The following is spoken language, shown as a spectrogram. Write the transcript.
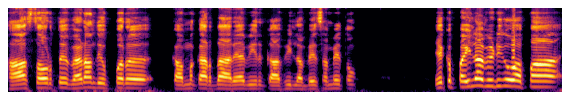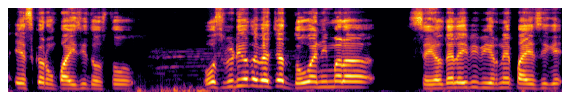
ਖਾਸ ਤੌਰ ਤੇ ਵਹਿੜਾਂ ਦੇ ਉੱਪਰ ਕੰਮ ਕਰਦਾ ਆ ਰਿਹਾ ਵੀਰ ਕਾਫੀ ਲੰਬੇ ਸਮੇਂ ਤੋਂ। ਇੱਕ ਪਹਿਲਾ ਵੀਡੀਓ ਆਪਾਂ ਇਸ ਘਰੋਂ ਪਾਈ ਸੀ ਦੋਸਤੋ। ਉਸ ਵੀਡੀਓ ਦੇ ਵਿੱਚ ਦੋ ਐਨੀਮਲ ਸੇਲ ਦੇ ਲਈ ਵੀ ਵੀਰ ਨੇ ਪਾਏ ਸੀਗੇ।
